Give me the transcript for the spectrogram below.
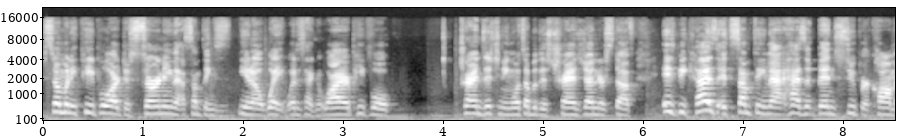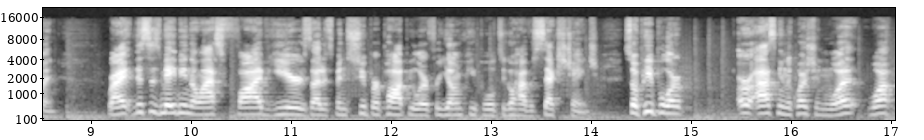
so many people are discerning that something's, you know, wait, wait a second, why are people transitioning? What's up with this transgender stuff? Is because it's something that hasn't been super common right? This is maybe in the last five years that it's been super popular for young people to go have a sex change. So people are are asking the question, what what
